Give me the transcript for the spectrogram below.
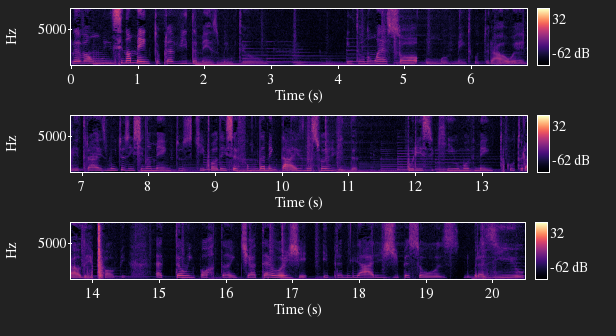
levar um ensinamento para a vida mesmo. Então, então não é só um movimento cultural, ele traz muitos ensinamentos que podem ser fundamentais na sua vida. Por isso que o movimento cultural do hip hop é tão importante até hoje e para milhares de pessoas no Brasil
